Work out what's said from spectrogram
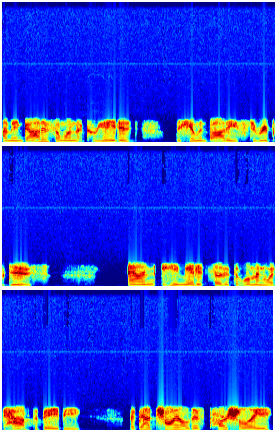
I mean god is the one that created the human bodies to reproduce and he made it so that the woman would have the baby but that child is partially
